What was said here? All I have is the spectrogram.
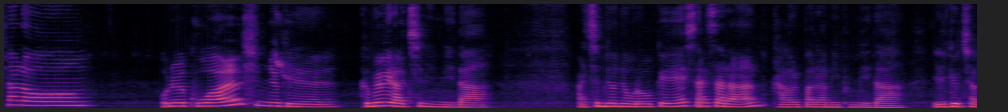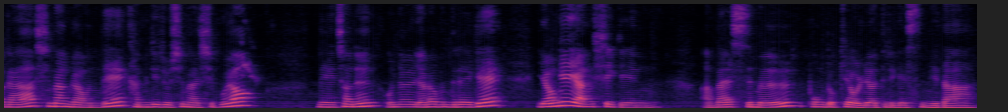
샬롬. 오늘 9월 16일 금요일 아침입니다. 아침 저녁으로 꽤 쌀쌀한 가을바람이 붑니다. 일교차가 심한 가운데 감기 조심하시고요. 네, 저는 오늘 여러분들에게 영의 양식인 아, 말씀을 봉독해 올려드리겠습니다.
